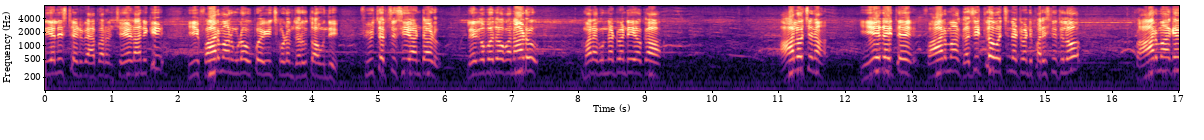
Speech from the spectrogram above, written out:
రియల్ ఎస్టేట్ వ్యాపారం చేయడానికి ఈ ఫార్మాను కూడా ఉపయోగించుకోవడం జరుగుతూ ఉంది. ఫ్యూచర్ సిసి అంటాడు. లేకపోతే ఒకనాడు మనకు ఉన్నటువంటి ఒక ఆలోచన ఏదైతే ఫార్మా గజిట్లో వచ్చినటువంటి పరిస్థితిలో ఫార్మాకే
